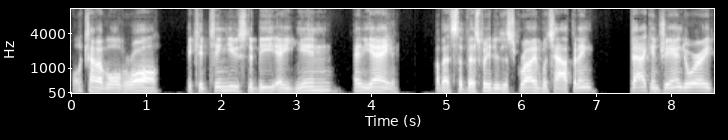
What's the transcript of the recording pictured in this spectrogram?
well, kind of overall, it continues to be a yin and yang. Well, that's the best way to describe what's happening. Back in January,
